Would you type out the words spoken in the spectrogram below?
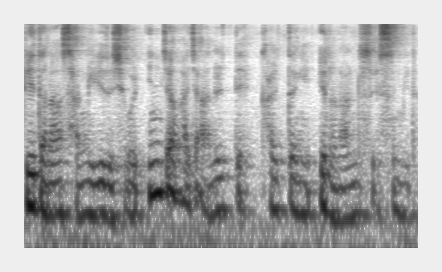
리더나 상위 리더십을 인정하지 않을 때 갈등이 일어날 수 있습니다.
